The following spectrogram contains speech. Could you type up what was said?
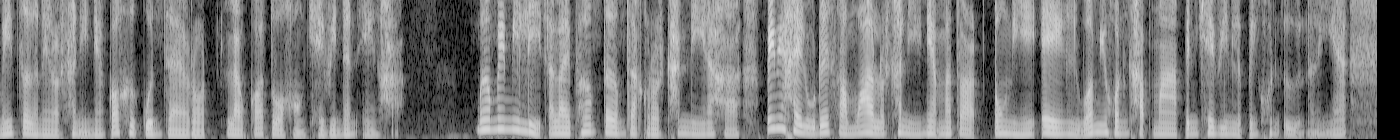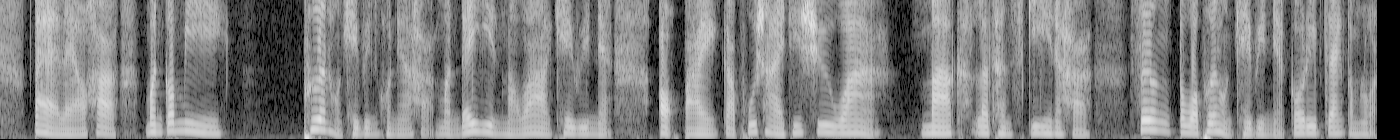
ไม่เจอในรถคันนี้เนี่ยก็คือกุญแจรถแล้วก็ตัวของเควินนั่นเองค่ะ เมื่อไม่มีลีดอะไรเพิ่มเติมจากรถคันนี้นะคะ ไม่มีใครรู้ด้วยซ้ำว่ารถคันนี้เนี่ยมาจอดตรงนี้เอง หรือว่ามีคนขับมาเป็นเควินหรือเป็นคนอื่นอะไรเงี้ย แต่แล้วค่ะ มันก็มีเพื่อนของเควินคนนี้ค่ะ เหมือนได้ยินมาว่าเควินเนี่ยออกไปกับผู้ชายที่ชื่อว่ามาร์คลาทันสกี้นะคะ ซึ่งตัวเพื่อนของเควินเนี่ยก็รีบแจ้งตำรวจ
